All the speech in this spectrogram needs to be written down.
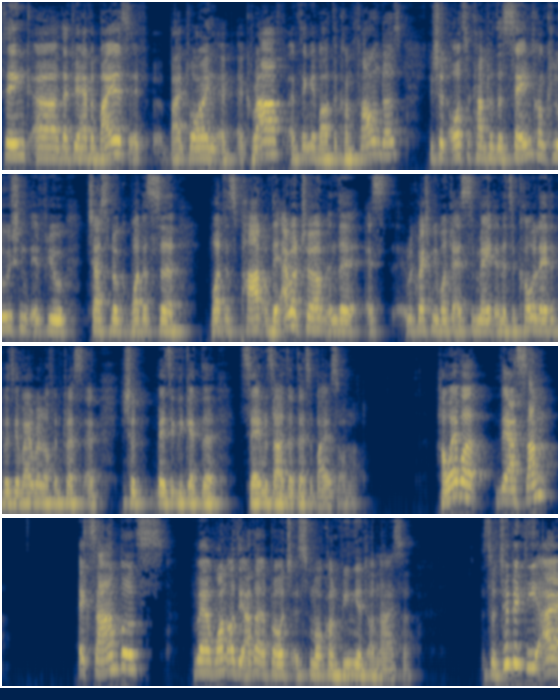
think uh, that you have a bias if by drawing a, a graph and thinking about the confounders, you should also come to the same conclusion if you just look what is the what is part of the error term in the regression you want to estimate and it's correlated with your variable of interest and you should basically get the same result that there's a bias or not. However, there are some examples where one or the other approach is more convenient or nicer. So typically I,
